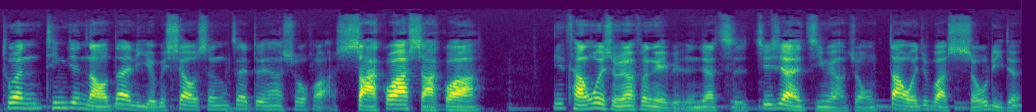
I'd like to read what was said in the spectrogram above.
突然听见脑袋里有个笑声在对他说话：“傻瓜，傻瓜，你糖为什么要分给别人家吃？”接下来几秒钟，大卫就把手里的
